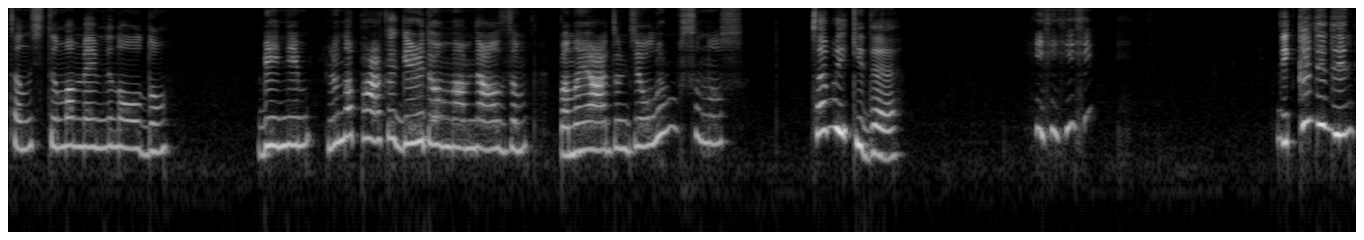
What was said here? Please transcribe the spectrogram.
Tanıştığıma memnun oldum. Benim Luna Park'a geri dönmem lazım. Bana yardımcı olur musunuz? Tabii ki de. Dikkat edin.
